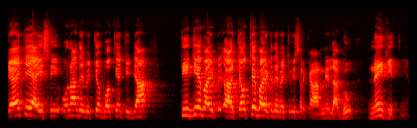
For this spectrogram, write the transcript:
ਕਹਿ ਕੇ ਆਈ ਸੀ, ਉਹਨਾਂ ਦੇ ਵਿੱਚੋਂ ਬਹੁਤੀਆਂ ਚੀਜ਼ਾਂ ਤੀਜੇ ਬਾਈਟ ਚੌਥੇ ਬਾਈਟ ਦੇ ਵਿੱਚ ਵੀ ਸਰਕਾਰ ਨੇ ਲਾਗੂ ਨਹੀਂ ਕੀਤੀਆਂ।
